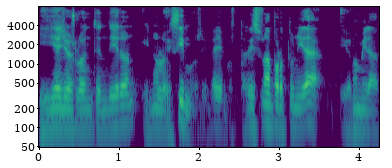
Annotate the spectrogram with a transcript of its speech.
Y ellos lo entendieron y no lo hicimos. Y, Oye, pues perdiste una oportunidad. Y yo, no, mira,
